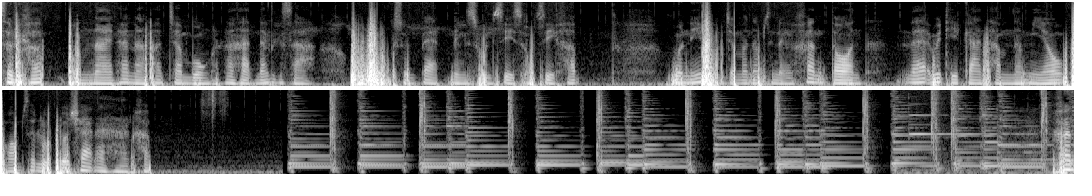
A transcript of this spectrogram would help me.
สวัสดีครับ ผมนายธนาพัฒน์จำวง รหัสนักศึกษา660810424 ครับ วันนี้ผมจะมานำเสนอขั้นตอน และวิธีการทำน้ำเงี้ยว พร้อมสรุปรสชาติอาหารครับ ขั้น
